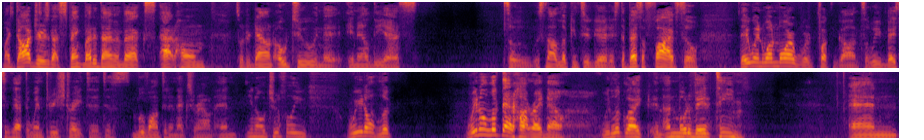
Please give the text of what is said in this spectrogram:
My Dodgers got spanked by the Diamondbacks at home, so they're down 0-2 in the NLDS. So it's not looking too good. It's the best of five, so they win one more, we're fucking gone. So we basically have to win three straight to just move on to the next round. And you know, truthfully we don't look we don't look that hot right now. We look like an unmotivated team. And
